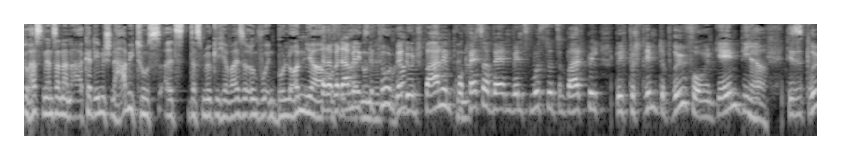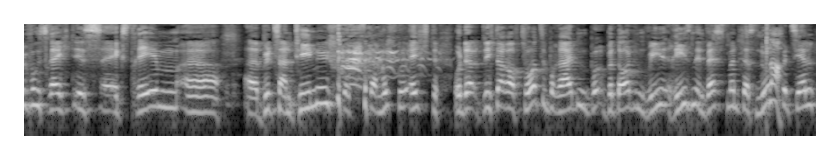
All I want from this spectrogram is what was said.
hast einen ganz anderen akademischen Habitus, als das möglicherweise irgendwo in Bologna. Das hat aber damit nichts zu tun. Oder? Wenn du in Spanien Professor werden willst, musst du zum Beispiel durch bestimmte Prüfungen gehen. Die, ja. Dieses Prüfungsrecht ist äh, extrem äh, äh, byzantinisch. Das, da musst du echt, oder dich darauf vorzubereiten, bedeutet ein Rieseninvestment, das nur Klar. speziell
